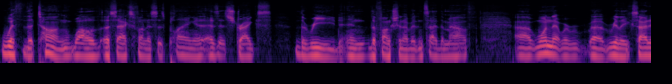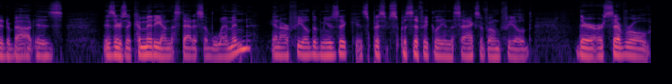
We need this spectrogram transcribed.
with the tongue while a saxophonist is playing it as it strikes the reed and the function of it inside the mouth. Uh, one that we're uh, really excited about is is there's a committee on the status of women in our field of music, spe- specifically in the saxophone field there are several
